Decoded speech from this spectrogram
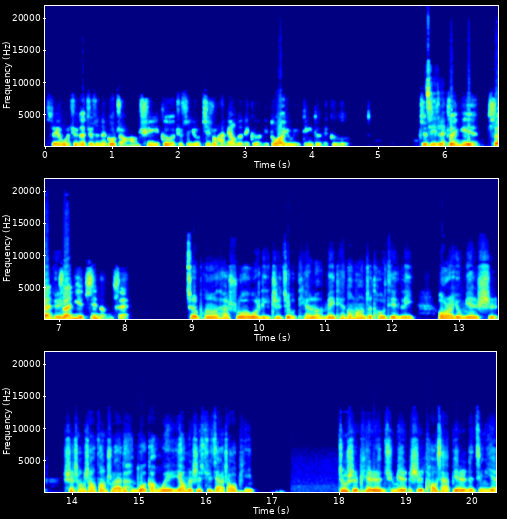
所以我觉得，就是能够转行去一个就是有技术含量的那个，你都要有一定的那个，就是专业专专业技能在。这个朋友他说，我离职九天了，每天都忙着投简历，偶尔有面试。市场上放出来的很多岗位，要么是虚假招聘，就是骗人去面试套下别人的经验；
